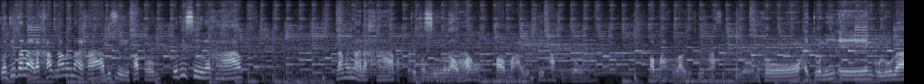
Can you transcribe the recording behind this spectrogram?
ตัวที่เท่าไหร่แล้วครับนับให้หน่อยครัตับวที่สี่ครับผมตัวที่สี่นะครับ นับให้หน่อยนะครับผมวันนี้เราเป้าเป้าหมายอยู่ที่ 50 โลนะครับเป้าหมายของเราอยู่ที่ 50 กิโลโอ้นะโห ไอตัวนี้เอง กูรู้ละ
